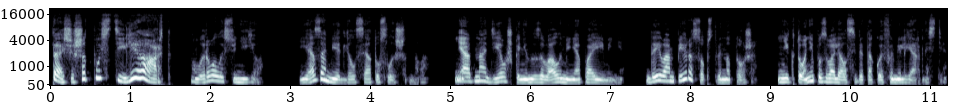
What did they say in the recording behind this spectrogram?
тащишь? Отпусти, Лиард!» Вырвалось у нее. Я замедлился от услышанного. Ни одна девушка не называла меня по имени. Да и вампиры, собственно, тоже. Никто не позволял себе такой фамильярности.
